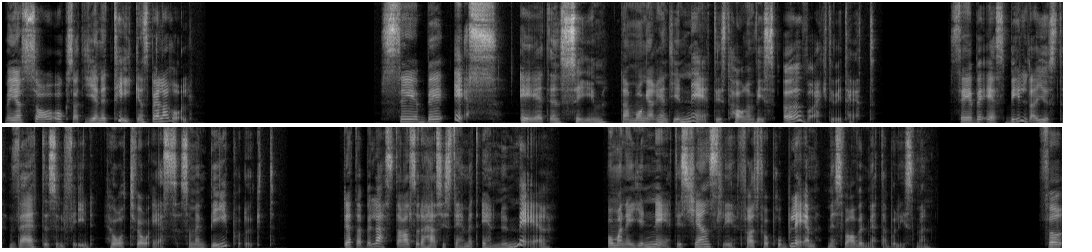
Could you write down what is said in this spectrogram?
Men jag sa också att genetiken spelar roll. CBS är ett enzym där många rent genetiskt har en viss överaktivitet. CBS bildar just vätesulfid, H2S, som en biprodukt. Detta belastar alltså det här systemet ännu mer om man är genetiskt känslig för att få problem med svavelmetabolismen. För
